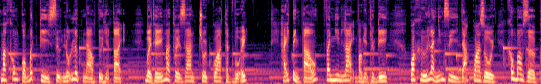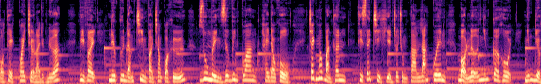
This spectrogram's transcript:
mà không có bất kỳ sự nỗ lực nào từ hiện tại. Bởi thế mà thời gian trôi qua thật vô ích. Hãy tỉnh táo và nhìn lại vào hiện thực đi. Quá khứ là những gì đã qua rồi, không bao giờ có thể quay trở lại được nữa. Vì vậy, nếu cứ đắm chìm vào trong quá khứ, dù mình giữa vinh quang hay đau khổ, trách móc bản thân thì sẽ chỉ khiến cho chúng ta lãng quên, bỏ lỡ những cơ hội, những điều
